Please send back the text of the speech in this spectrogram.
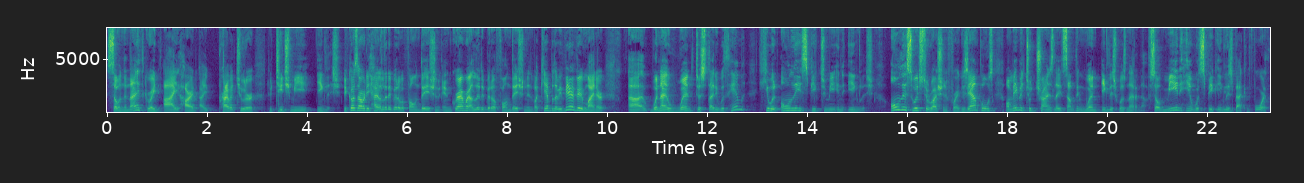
So in the ninth grade, I hired a private tutor to teach me English because I already had a little bit of a foundation in grammar, a little bit of foundation in vocabulary, very, very minor. Uh, when I went to study with him, he would only speak to me in English. Only switch to Russian for examples or maybe to translate something when English was not enough. So me and him would speak English back and forth.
